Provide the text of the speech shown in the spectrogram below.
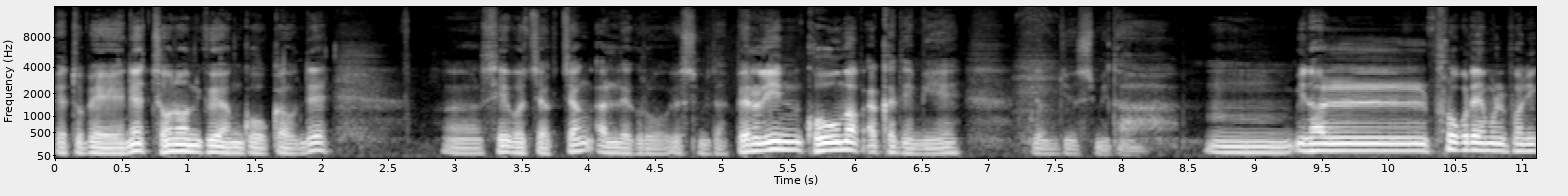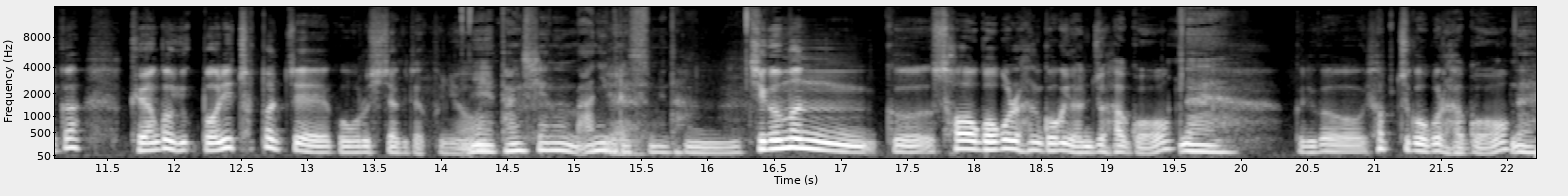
베토벤의 전원 교향곡 가운데 어, 세 번째 악장 알레그로였습니다. 베를린 고음악 아카데미의 연주였습니다. 음, 이날 프로그램을 보니까 교향곡 6번이 첫 번째 곡으로 시작이 됐군요. 네, 당시에는 많이 예. 그랬습니다. 음, 지금은 그 서곡을 한 곡을 연주하고 네. 그리고 협주곡을 하고 네.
